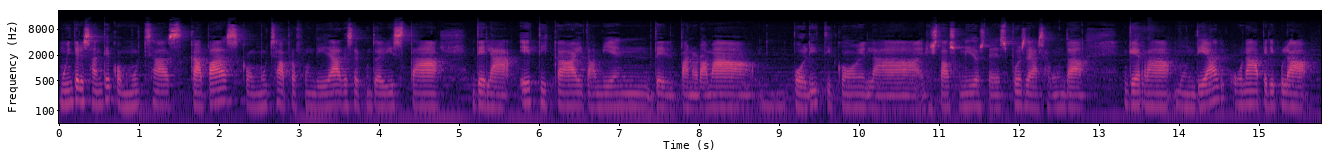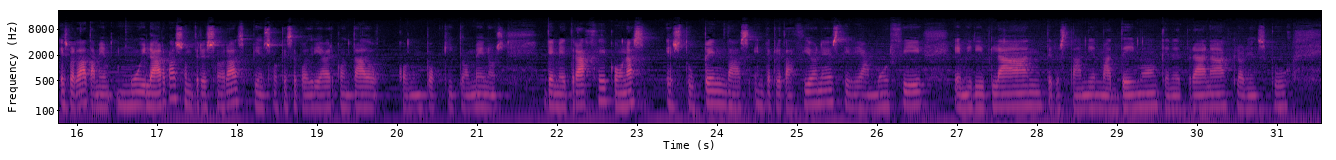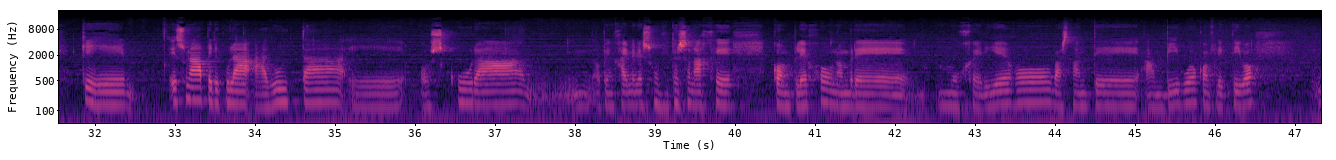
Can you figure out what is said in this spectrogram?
muy interesante con muchas capas, con mucha profundidad desde el punto de vista de la ética y también del panorama político en, en los Estados Unidos después de la Segunda Guerra Mundial. Una película, es verdad, también muy larga, son tres horas. Pienso que se podría haber contado con un poquito menos de metraje, con unas estupendas interpretaciones, Cillian Murphy, Emily Blunt, pero también Matt Damon, Kenneth Branagh, Florence Pugh, que es una película adulta, eh, oscura. Oppenheimer es un personaje complejo, un hombre mujeriego, bastante ambiguo, conflictivo.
